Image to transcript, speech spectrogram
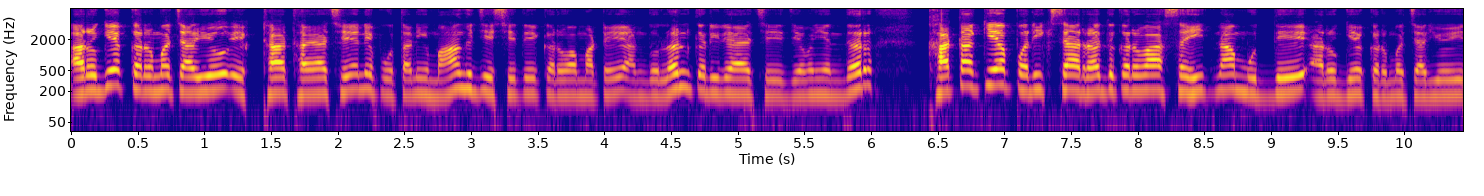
આરોગ્ય કર્મચારીઓ એકઠા થયા છે અને પોતાની માંગ જે છે તે કરવા માટે આંદોલન કરી રહ્યા છે. જેની અંદર ખાતાકીય પરીક્ષા રદ કરવા સહિતના મુદ્દે આરોગ્ય કર્મચારીઓએ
